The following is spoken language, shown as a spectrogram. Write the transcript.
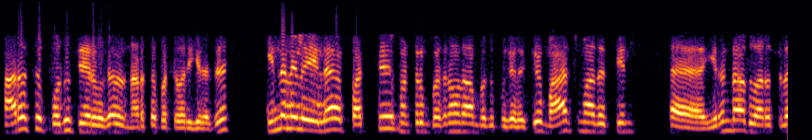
அரசு பொது தேர்வுகள் நடத்தப்பட்டு வருகிறது. இந்த நிலையில பத்து மற்றும் பதினோராம் வகுப்புகளுக்கு மார்ச் மாதத்தின் இரண்டாவது வாரத்துல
